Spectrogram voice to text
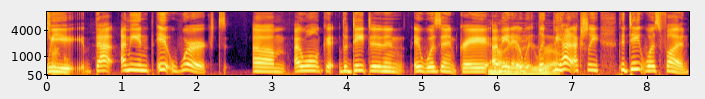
we that I mean, it worked. Um, I won't get the date didn't. It wasn't great. I mean, yeah, it, like were we had actually the date was fun.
